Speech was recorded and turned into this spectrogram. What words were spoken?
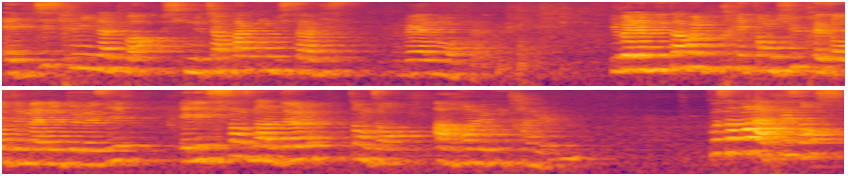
est discriminatoire puisqu'il ne tient pas compte du service réellement offert. Il relève notamment une prétendue présence de manœuvres de losive et l'existence d'un dol tendant à rendre le contrat nul. Concernant la présence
